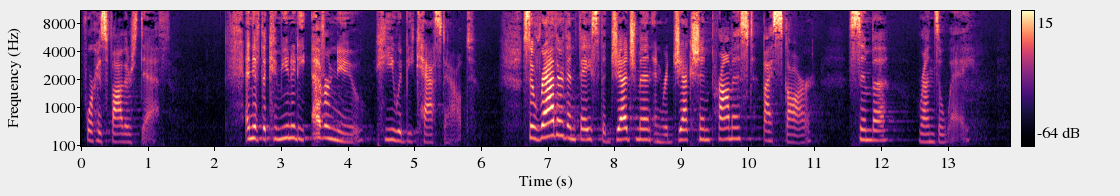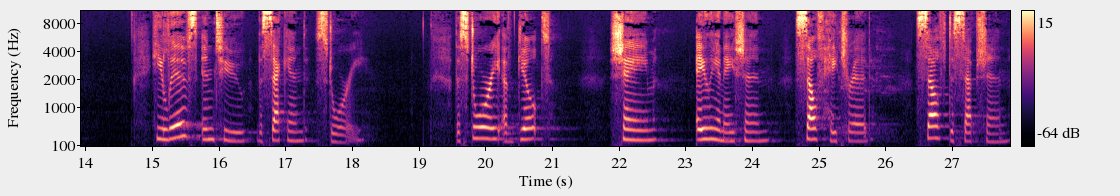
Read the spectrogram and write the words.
for his father's death. And if the community ever knew, he would be cast out. So rather than face the judgment and rejection promised by Scar, Simba runs away. He lives into the second story the story of guilt, shame, alienation, self hatred, self deception,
